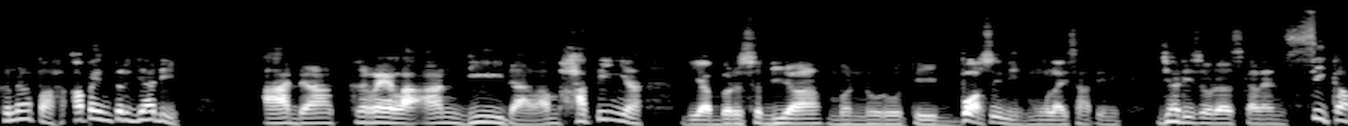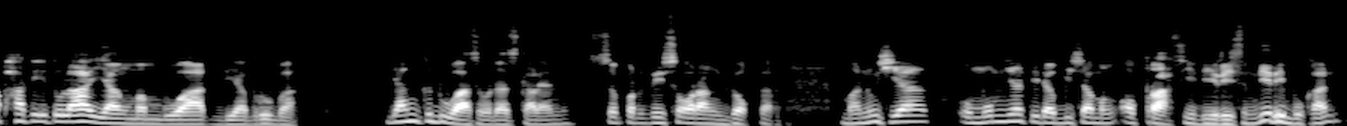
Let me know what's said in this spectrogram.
Kenapa? Apa yang terjadi? Ada kerelaan di dalam hatinya. Dia bersedia menuruti bos ini mulai saat ini. Jadi saudara sekalian, sikap hati itulah yang membuat dia berubah. Yang kedua, saudara sekalian, seperti seorang dokter, manusia umumnya tidak bisa mengoperasi diri sendiri, bukan?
